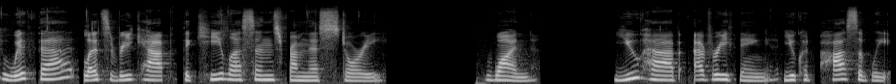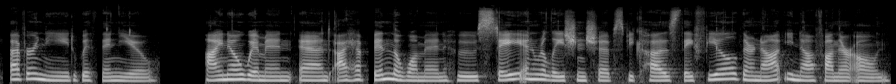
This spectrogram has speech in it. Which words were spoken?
with that, let's recap the key lessons from this story. 1. You have everything you could possibly ever need within you. I know women, and I have been the woman who stay in relationships because they feel they're not enough on their own.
